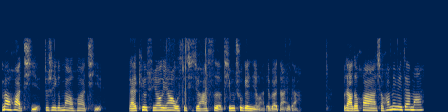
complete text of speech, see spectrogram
漫画题，这是一个漫画题。来 Q 群幺零二五四七九二四，题目出给你了，要不要答一答？不答的话，小花妹妹在吗？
